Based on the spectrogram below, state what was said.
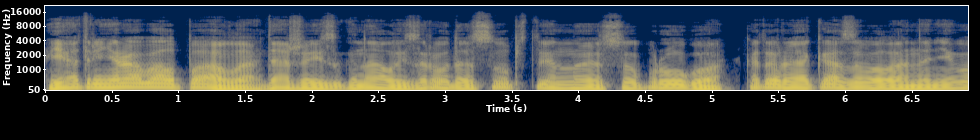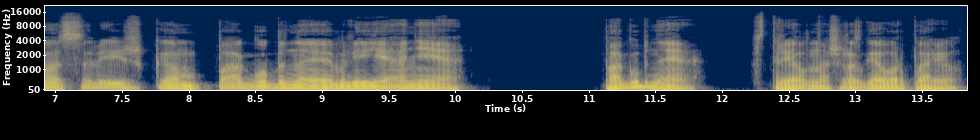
Я тренировал Павла, даже изгнал из рода собственную супругу, которая оказывала на него слишком пагубное влияние». «Пагубное?» — встрял в наш разговор Павел.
